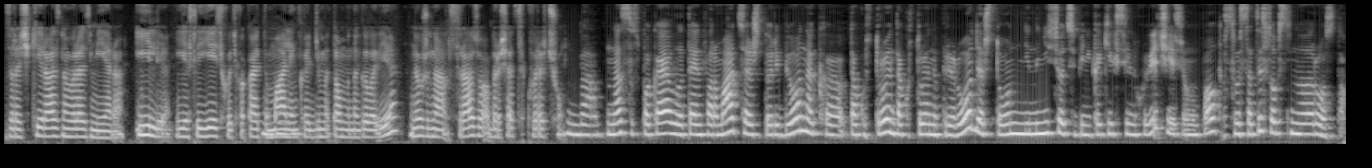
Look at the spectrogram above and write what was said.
зрачки разного размера, или если есть хоть какая-то mm-hmm. маленькая гематома на голове, нужно сразу обращаться к врачу. Да, нас успокаивала та информация, что ребенок э, так устроен, так устроена природа, что он не нанесет себе никаких сильных увечий, если он упал с высоты собственного роста.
